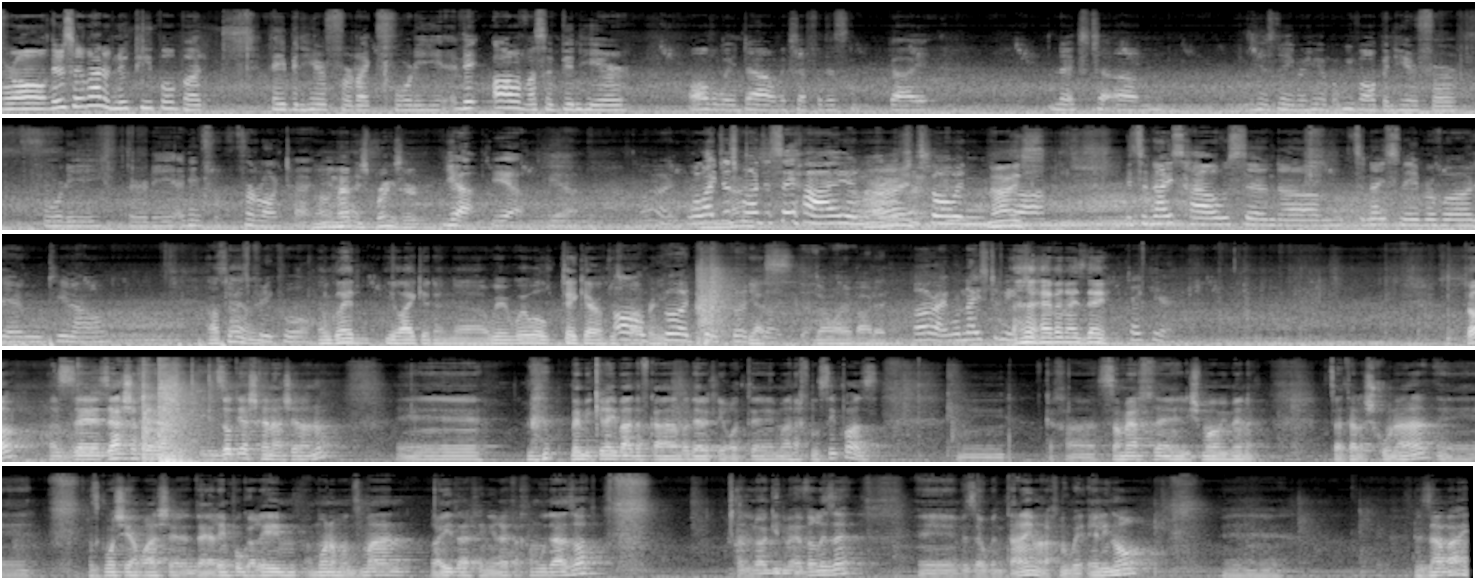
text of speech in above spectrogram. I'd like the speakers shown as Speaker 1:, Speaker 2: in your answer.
Speaker 1: we're all there's a lot of new people, but they've been here for like 40 years. They, all of us have been here all the way down, except for this guy next to um, his neighbor here. But we've all been here for 40, 30. I mean, for, for a long time.
Speaker 2: Well,
Speaker 1: know?
Speaker 2: Happy Springs here.
Speaker 1: Yeah, yeah, yeah. All right. Well, I just wanted to say hi and uh, let's just go and.
Speaker 3: Nice.
Speaker 1: uh, it's a nice house and um, it's a nice neighborhood and you know,
Speaker 3: Okay.
Speaker 1: so it's pretty cool.
Speaker 3: I'm glad you like it, and uh, we we will take care of this
Speaker 1: Oh,
Speaker 3: property.
Speaker 1: good, good, good,
Speaker 3: Yes.
Speaker 1: good.
Speaker 3: Don't worry about it.
Speaker 1: All right. Well, nice to meet you.
Speaker 3: Have a nice day.
Speaker 1: Take care.
Speaker 3: טוב, אז אה, זה השכנה, זאתי השכנה שלנו. אה, במקרה היא באה דווקא בדלת לראות אה, מה אנחנו עושים פה, אז אני ככה שמח אה, לשמוע ממנה קצת על השכונה. אה, אז כמו שהיא אמרה שדיירים פה גרים המון המון זמן, ראית איך היא נראית החמודה הזאת? אני לא אגיד מעבר לזה. אה, וזהו בינתיים, אנחנו באלינור. וזה הבית.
